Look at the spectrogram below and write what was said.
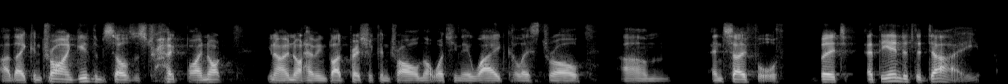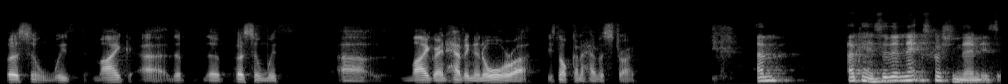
Uh, they can try and give themselves a stroke by not, you know, not having blood pressure control, not watching their weight, cholesterol, um, and so forth. But at the end of the day, a person with mig- uh, the, the person with uh, migraine having an aura is not going to have a stroke. Um, okay, so the next question then is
